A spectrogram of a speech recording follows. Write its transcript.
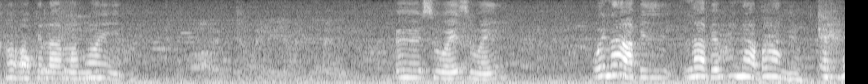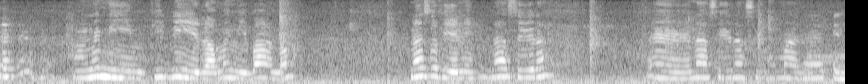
เขาเอากระลามาห้อยเออสวยสวย โอ้ยหน้าไปหน้าไปห้อยหน้าบ้านอยู่ มันไม่มีที่นี่เราไม่มีบ้านเนาะน่าโซเฟียนี่น่าซื้อนะเออน่าซื้อน่าซื้อมากๆเลแม่ยเป็น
